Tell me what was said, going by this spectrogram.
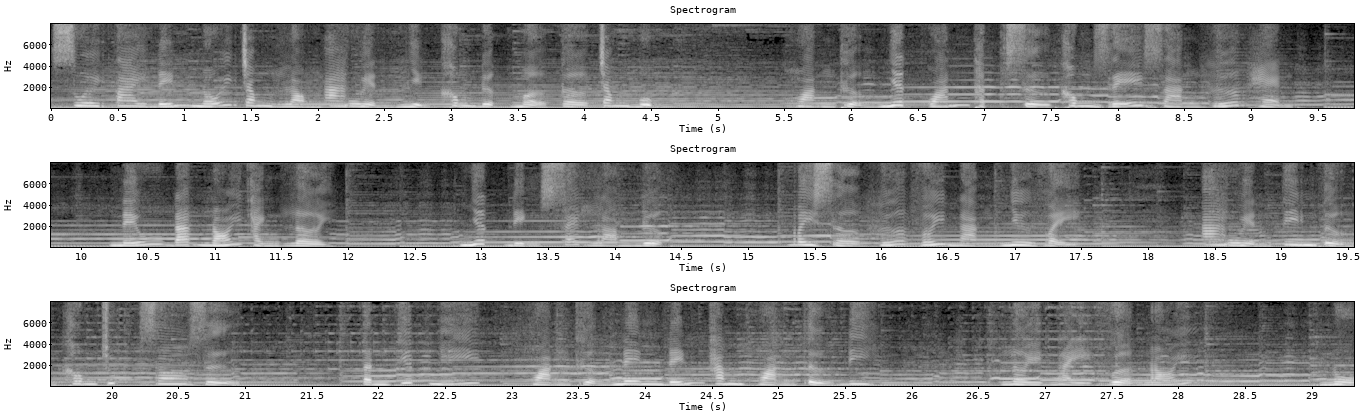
Xuôi tai đến nỗi trong lòng A huyền nhìn không được mở cờ trong bụng. Hoàng thượng nhất quán thật sự không dễ dàng hứa hẹn. Nếu đã nói thành lời Nhất định sẽ làm được. Bây giờ hứa với nàng như vậy. A huyền tin tưởng không chút do dự. Tần thiếp nghĩ, Hoàng thượng nên đến thăm hoàng tử đi. Lời này vừa nói, Nụ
